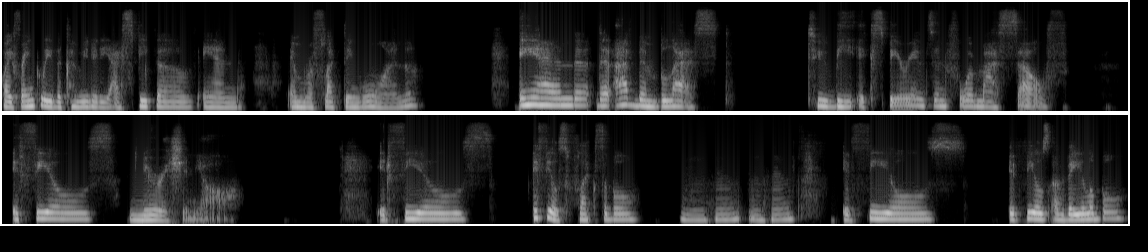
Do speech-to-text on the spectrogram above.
Quite frankly, the community I speak of and am reflecting on, and that I've been blessed to be experiencing for myself. It feels nourishing, y'all. It feels it feels flexible. Mm-hmm, mm-hmm. It feels it feels available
